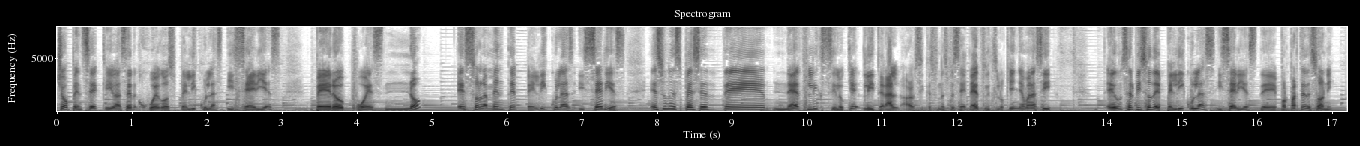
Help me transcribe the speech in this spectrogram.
Yo pensé que iba a ser juegos, películas y series, pero pues no. Es solamente películas y series. Es una especie de Netflix, si lo quieren, literal, ahora sí que es una especie de Netflix, si lo quieren llamar así. Eh, un servicio de películas y series de, por parte de Sony.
